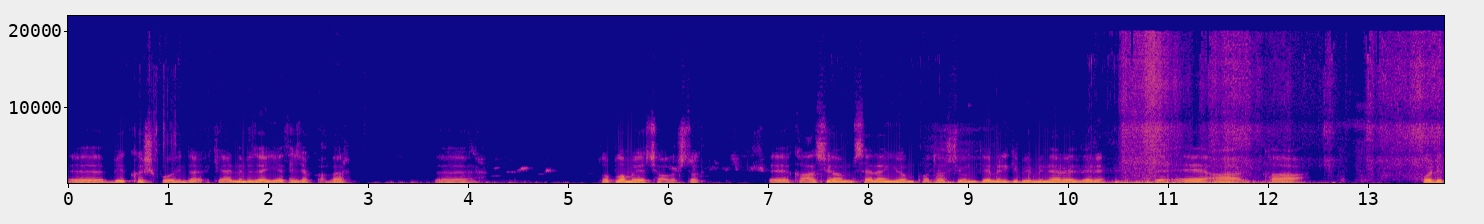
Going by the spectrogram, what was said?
E, bir kış boyunda kendimize yetecek kadar e, toplamaya çalıştık. E, kalsiyum, selenyum, potasyum, demir gibi mineralleri ve E, A, K, folik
